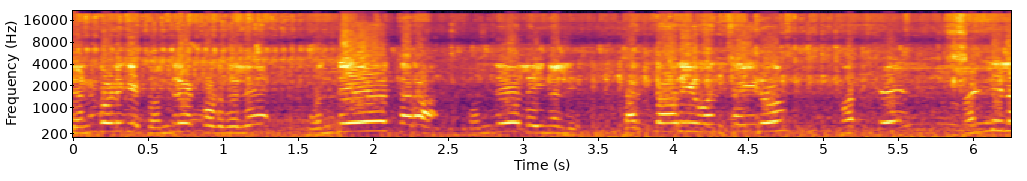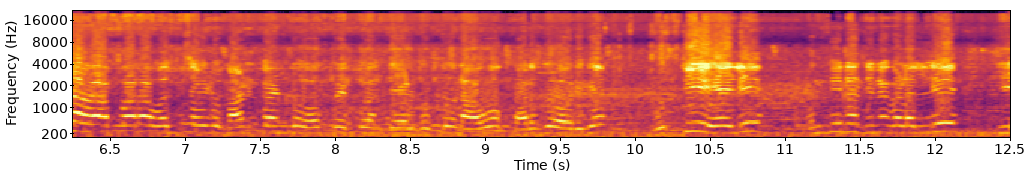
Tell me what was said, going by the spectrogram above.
ಜನಗಳಿಗೆ ತೊಂದರೆ ಕೊಡದಲೆ ಒಂದೇ ಥರ ಒಂದೇ ಲೈನಲ್ಲಿ ತರಕಾರಿ ಒಂದು ಸೈಡು ಮತ್ತೆ ಹಣ್ಣಿನ ವ್ಯಾಪಾರ ಒಂದು ಸೈಡು ಮಾಡ್ಕೊಂಡು ಹೋಗಬೇಕು ಅಂತ ಹೇಳ್ಬಿಟ್ಟು ನಾವು ಕರೆದು ಅವರಿಗೆ ಬುದ್ಧಿ ಹೇಳಿ ಮುಂದಿನ ದಿನಗಳಲ್ಲಿ ಈ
